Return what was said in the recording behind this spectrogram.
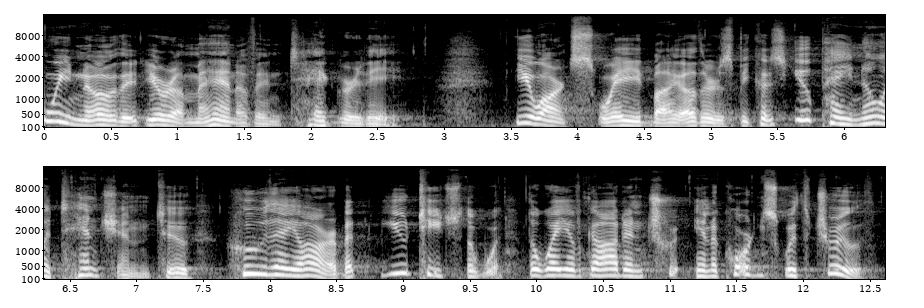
we know that you're a man of integrity. You aren't swayed by others because you pay no attention to who they are, but you teach the, the way of God in, tr- in accordance with truth.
